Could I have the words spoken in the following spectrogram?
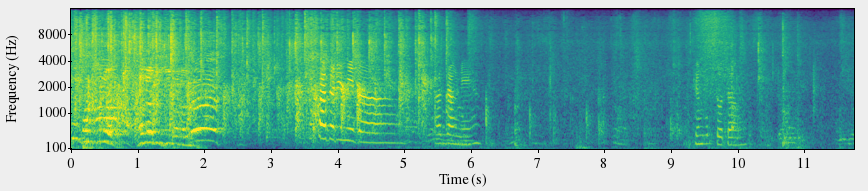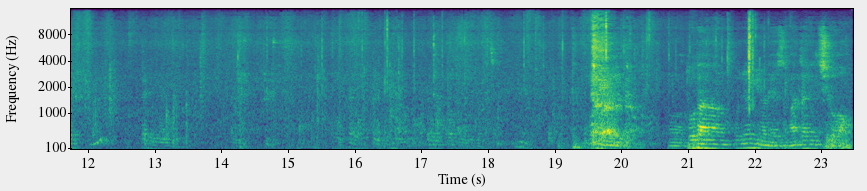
큰 박수로 맞아주시기 바랍니다. 축하드립니다. 단장님. 경북도당. 어, 도당 운영위원회에서 만장일치로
